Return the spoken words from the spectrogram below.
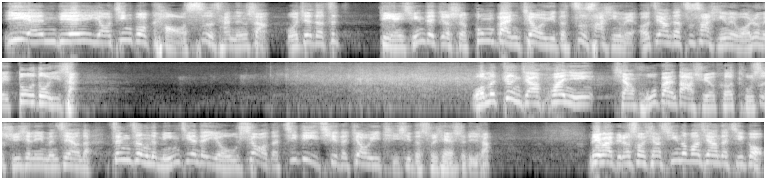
，EMBA 要经过考试才能上，我觉得这典型的就是公办教育的自杀行为，而这样的自杀行为，我认为多多益善。我们更加欢迎像湖畔大学和土市学习联盟这样的真正的民间的有效的接地气的教育体系的出现。实际上。另外，比如说像新东方这样的机构，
